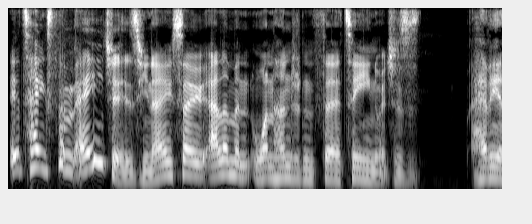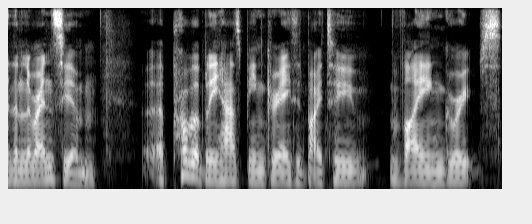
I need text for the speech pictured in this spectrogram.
it takes them ages, you know. So element 113, which is heavier than Lawrencium, uh, probably has been created by two vying groups.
